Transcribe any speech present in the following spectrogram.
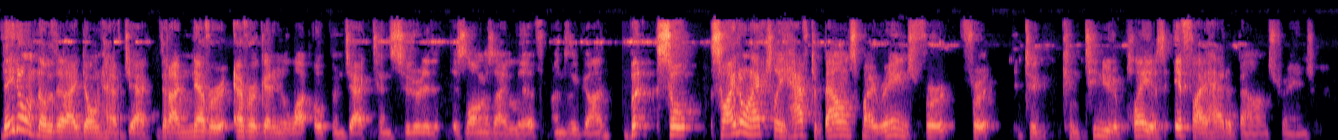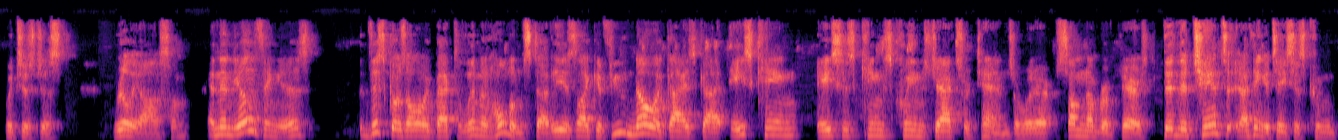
they don't know that i don't have jack that i'm never ever going to open jack 10 suited as long as i live under the gun. But so so i don't actually have to balance my range for for to continue to play as if i had a balanced range which is just really awesome. And then the other thing is this goes all the way back to limit hold'em study is like if you know a guy's got ace king aces kings queens jacks or tens or whatever some number of pairs then the chance i think it's aces queen-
